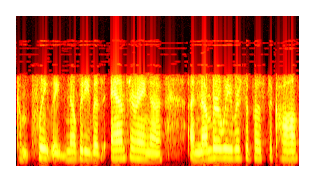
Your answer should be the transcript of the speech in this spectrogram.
completely. Nobody was answering a, a number we were supposed to call.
